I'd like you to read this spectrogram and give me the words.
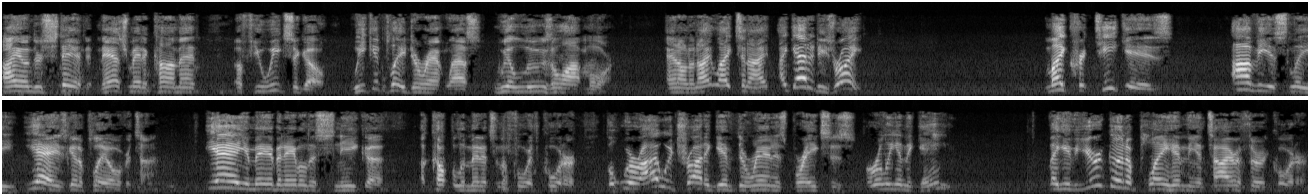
I understand it. Nash made a comment a few weeks ago. We can play Durant less, we'll lose a lot more. And on a night like tonight, I get it, he's right. My critique is obviously, yeah, he's going to play overtime. Yeah, you may have been able to sneak a, a couple of minutes in the fourth quarter, but where I would try to give Durant his breaks is early in the game. Like, if you're going to play him the entire third quarter,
